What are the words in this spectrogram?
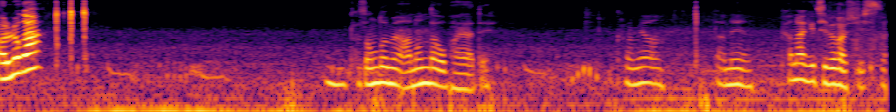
얼루 가? 음, 저 정도면 안 온다고 봐야 돼. 그러면 나는 편하게 집에 갈 수 있어.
